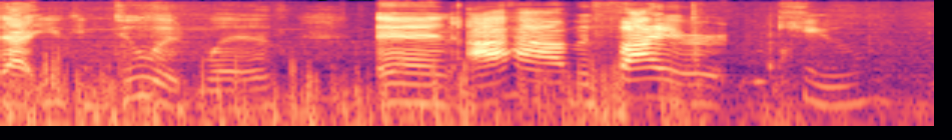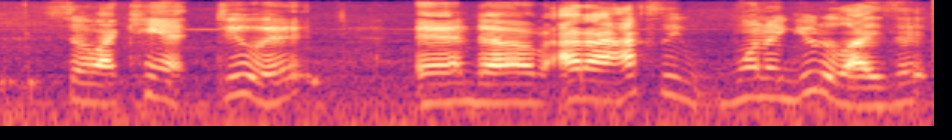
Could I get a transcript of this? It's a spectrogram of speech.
that you can do it with. And I have a Fire Cube, so I can't do it. And um, and I actually want to utilize it,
